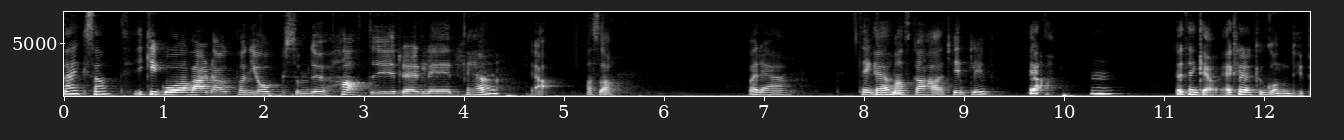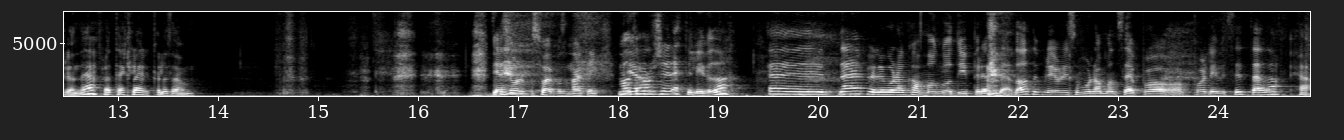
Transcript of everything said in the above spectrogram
Nei, ikke sant? Ikke gå hver dag på en jobb som du hater, eller Ja. Ja, altså Bare tenke Ja. at man skal ha et fint liv. ja. Mm. Det tenker jeg òg. Jeg klarer ikke å gå noe dypere enn det. For at jeg klarer ikke å liksom Vi er dårlige på å svare på sånne her ting. Men hva Ja. tror du skjer etter livet, da? Eh, nei, jeg føler Hvordan kan man gå dypere enn det, da? Det blir jo liksom hvordan man ser på, på livet sitt, det, da. Ja.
